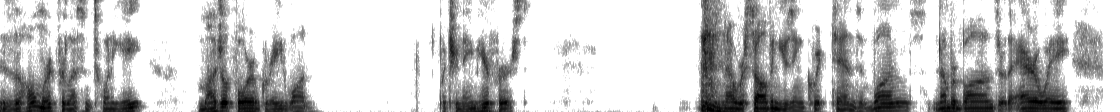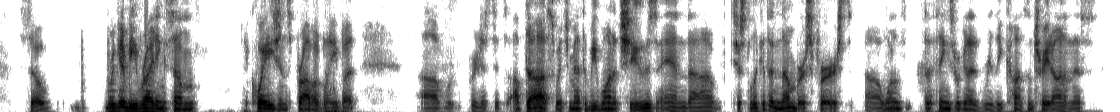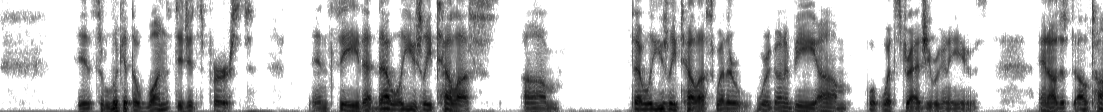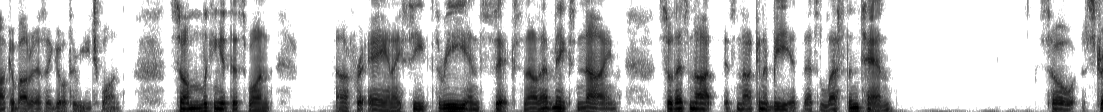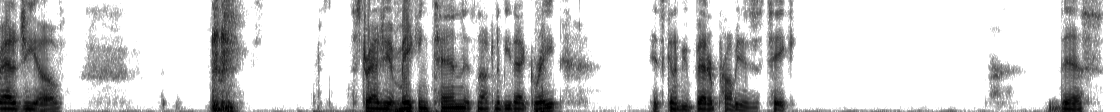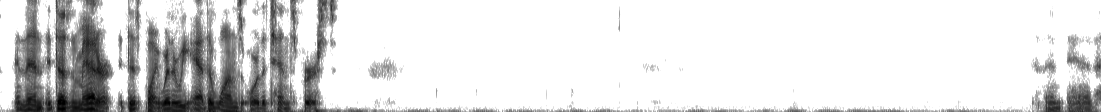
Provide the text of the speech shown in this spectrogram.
This is the homework for lesson 28, module 4 of grade 1. Put your name here first. now we're solving using quick tens and ones, number bonds, or the arrowway. So we're going to be writing some equations probably, but uh, we're, we're, just it's up to us which method we want to choose, and uh, just look at the numbers first. Uh, one of the things we're going to really concentrate on in this is to look at the ones digits first and see that that will usually tell us um, that will usually tell us whether we're going to be um, what, strategy we're going to use. And I'll just I'll talk about it as I go through each one. So I'm looking at this one uh, for A and I see 3 and 6 now that makes 9 so that's not it's not going to be that's less than 10 so strategy of strategy of making 10 is not going to be that great. It's going to be better probably to just take this, and then it doesn't matter at this point whether we add the ones or the tens first. And then add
